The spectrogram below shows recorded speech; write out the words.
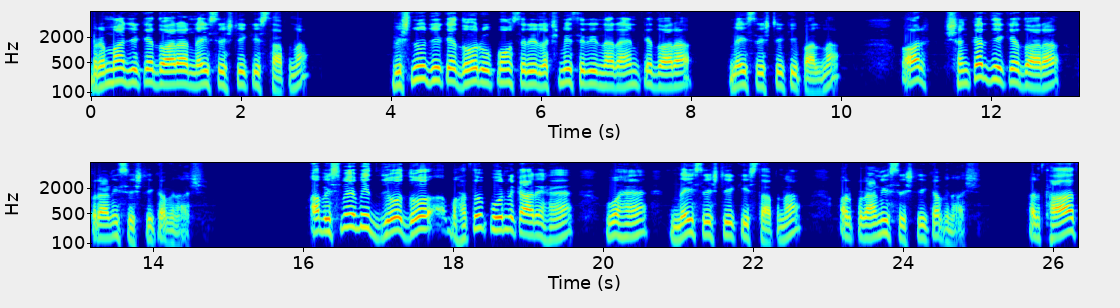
ब्रह्मा जी के द्वारा नई सृष्टि की स्थापना, विष्णु जी के दो रूपों श्री लक्ष्मी श्री नारायण के द्वारा नई सृष्टि की पालना और शंकर जी के द्वारा प्राणी सृष्टि का विनाश। अब इसमें भी जो दो महत्वपूर्ण कार्य हैं, वो हैं नई सृष्टि की स्थापना और पुरानी सृष्टि का विनाश। अर्थात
